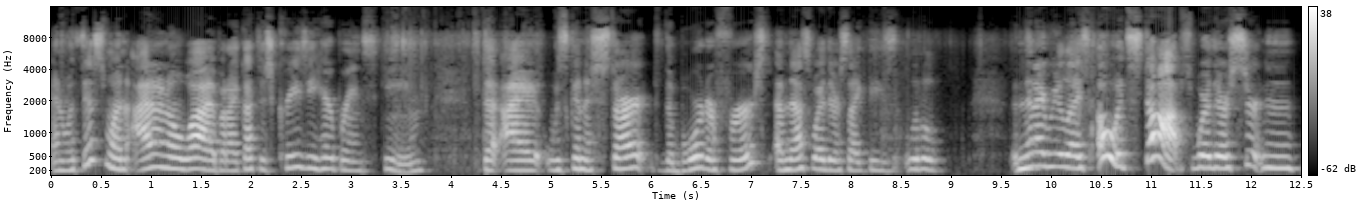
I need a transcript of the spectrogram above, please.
And with this one, I don't know why, but I got this crazy harebrained scheme that I was going to start the border first. And that's why there's like these little, and then I realized, oh, it stops where there's certain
